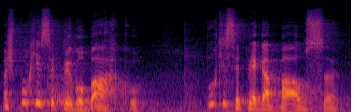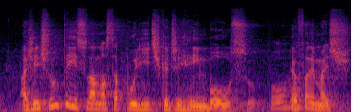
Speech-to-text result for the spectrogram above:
Mas por que você pegou barco? Por que você pega balsa? A gente não tem isso na nossa política de reembolso. Porra. Eu falei, mas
